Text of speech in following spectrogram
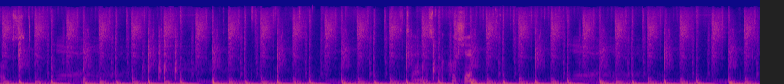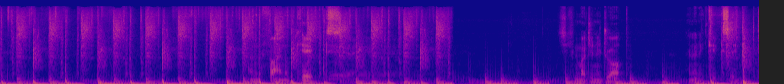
Oops. Let's turn this percussion. Imagine a drop and then it kicks in.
